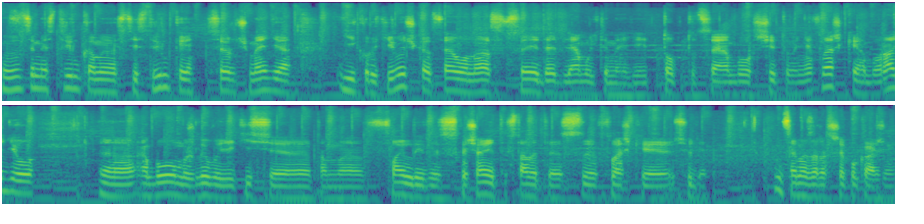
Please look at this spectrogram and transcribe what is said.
з цими стрілками, ось ці стрілки, Search Media і крутілочка. Це у нас все йде для мультимедії. Тобто це або зчитування флешки, або радіо, е, або, можливо, якісь е, там файли ви скачаєте, вставите з флешки сюди. Це ми зараз ще покажемо.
